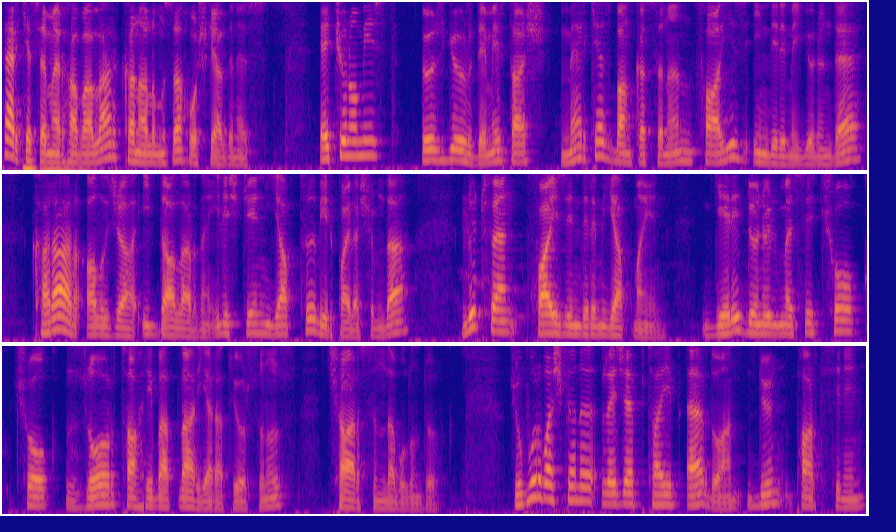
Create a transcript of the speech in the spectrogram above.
Herkese merhabalar, kanalımıza hoş geldiniz. Ekonomist Özgür Demirtaş, Merkez Bankası'nın faiz indirimi yönünde karar alacağı iddialarına ilişkin yaptığı bir paylaşımda lütfen faiz indirimi yapmayın. Geri dönülmesi çok çok zor tahribatlar yaratıyorsunuz çağrısında bulundu. Cumhurbaşkanı Recep Tayyip Erdoğan dün partisinin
